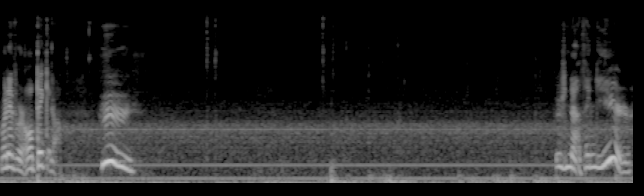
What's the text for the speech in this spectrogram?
Whatever, I'll pick it up. Hmm. There's nothing here.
